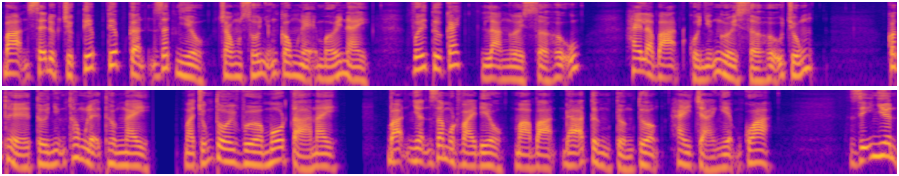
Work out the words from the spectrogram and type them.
Bạn sẽ được trực tiếp tiếp cận rất nhiều trong số những công nghệ mới này với tư cách là người sở hữu hay là bạn của những người sở hữu chúng. Có thể từ những thông lệ thường ngày mà chúng tôi vừa mô tả này, bạn nhận ra một vài điều mà bạn đã từng tưởng tượng hay trải nghiệm qua. Dĩ nhiên,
